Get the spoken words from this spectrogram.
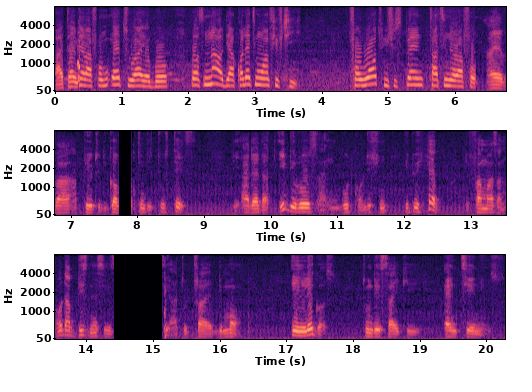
At times, they are from here to Ayobo, but now they are collecting 150 for what we should spend 30 naira for. However, appeal to the government in the two states. They added that if the roads are in good condition, it will help the farmers and other businesses here to thrive the more. In Lagos, Tunde Saiki, NTA News.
